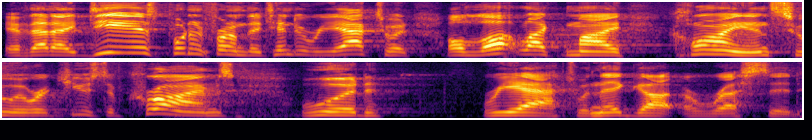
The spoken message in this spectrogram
If that idea is put in front of them, they tend to react to it a lot like my clients who were accused of crimes would react when they got arrested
